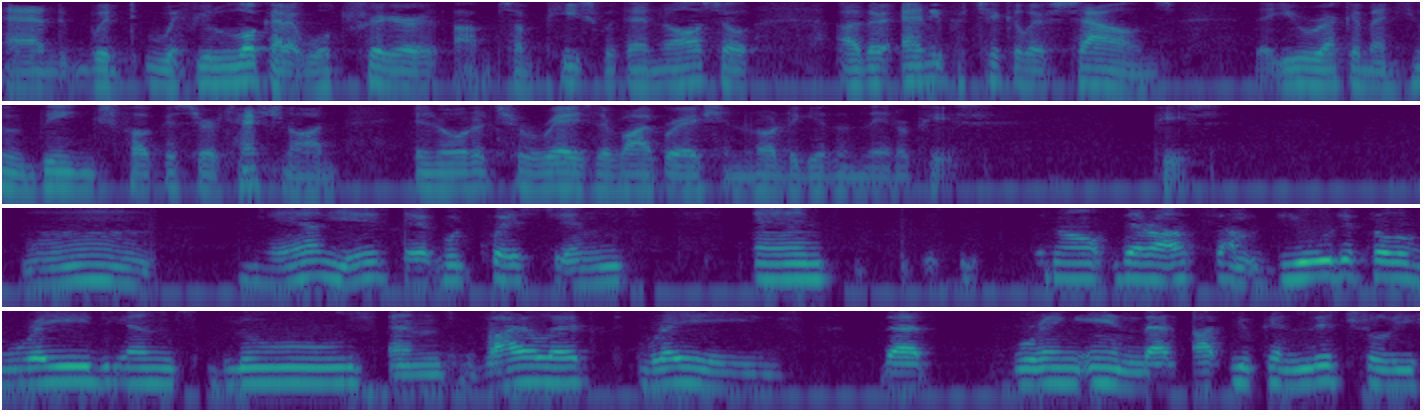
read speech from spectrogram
and would, if you look at it, will trigger um, some peace within. And also, are there any particular sounds that you recommend human beings focus their attention on in order to raise their vibration, in order to give them the inner peace? Peace. Mm. Yeah, yes, they're good questions. And, you know, there are some beautiful radiant blues and violet rays that bring in that uh, you can literally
